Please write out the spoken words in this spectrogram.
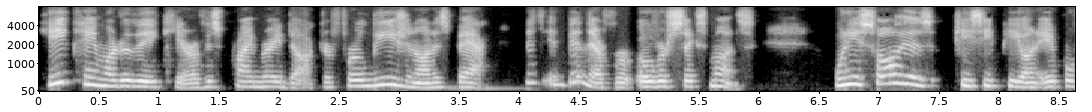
He came under the care of his primary doctor for a lesion on his back. It had been there for over six months. When he saw his PCP on April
